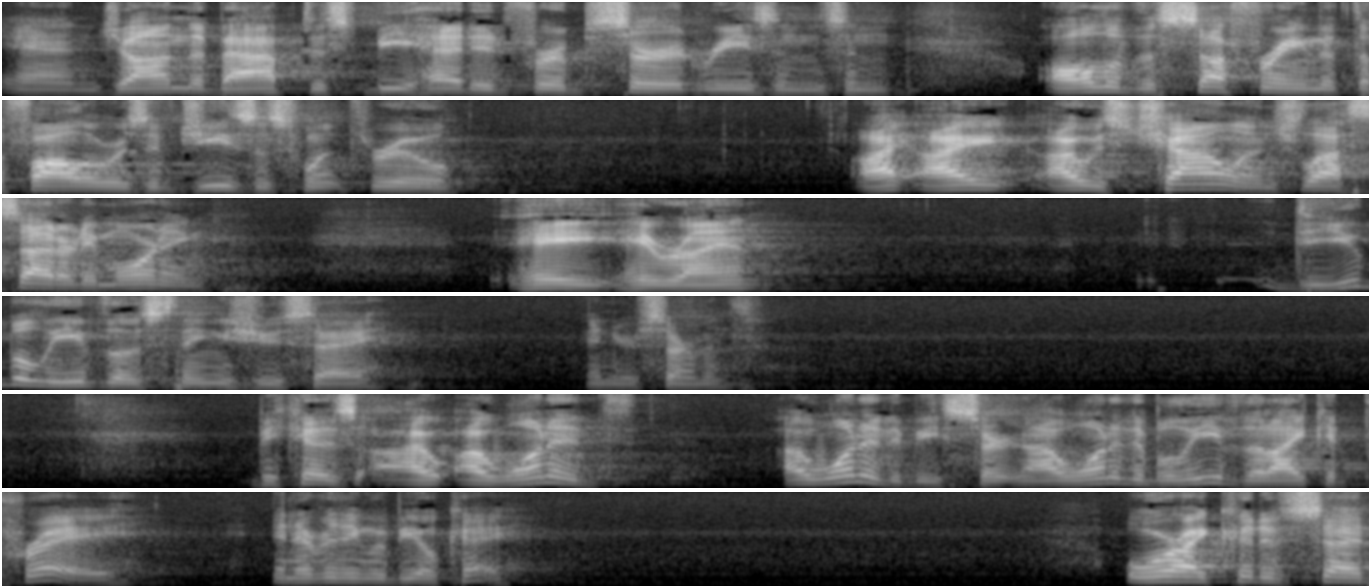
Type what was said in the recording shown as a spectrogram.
and John the Baptist beheaded for absurd reasons, and all of the suffering that the followers of Jesus went through. I, I, I was challenged last Saturday morning. Hey, hey, Ryan, do you believe those things you say in your sermons? Because I, I, wanted, I wanted to be certain, I wanted to believe that I could pray and everything would be okay. Or I could have said,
